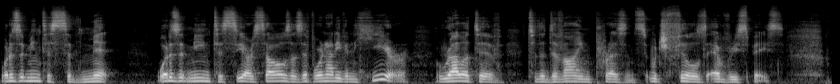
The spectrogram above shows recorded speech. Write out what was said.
What does it mean to submit? What does it mean to see ourselves as if we're not even here relative to the divine presence which fills every space? And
